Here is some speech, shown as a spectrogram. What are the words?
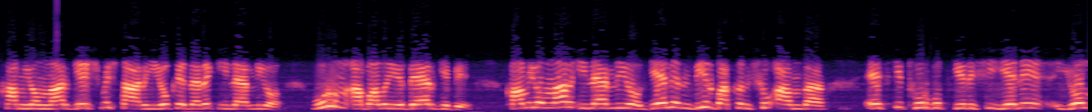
kamyonlar geçmiş tarihi yok ederek ilerliyor. Vurun abalıyı der gibi. Kamyonlar ilerliyor. Gelin bir bakın şu anda eski Turgut girişi yeni yol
